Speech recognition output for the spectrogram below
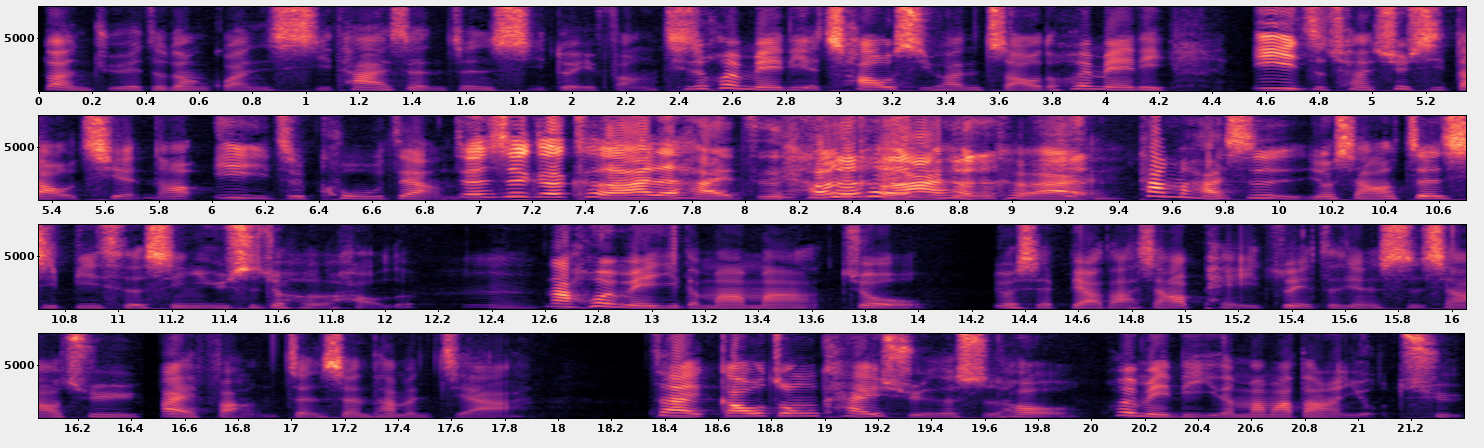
断绝这段关系，他还是很珍惜对方。其实惠美里也超喜欢招的，惠美里一直传讯息道歉，然后一直哭，这样子真是个可爱的孩子。很可爱，很可爱。他们还是有想要珍惜彼此的心，于是就和好了。嗯，那惠美里的妈妈就有些表达想要赔罪这件事，想要去拜访整生他们家。在高中开学的时候，惠美里的妈妈当然有去，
